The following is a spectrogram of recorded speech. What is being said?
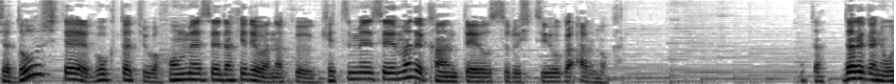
じゃあどうして僕たちは本命性だけではなく月命性まで鑑定をする必要があるのか。た、誰かに教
